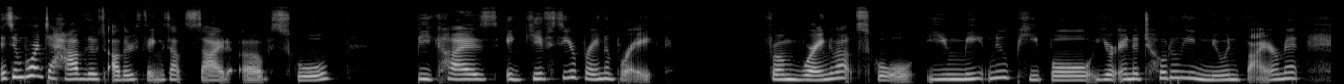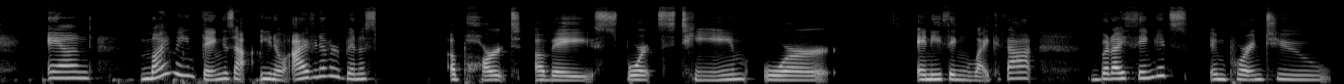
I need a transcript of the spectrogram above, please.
it's important to have those other things outside of school because it gives your brain a break from worrying about school. You meet new people, you're in a totally new environment, and my main thing is that, you know, I've never been a, a part of a sports team or anything like that, but I think it's important to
